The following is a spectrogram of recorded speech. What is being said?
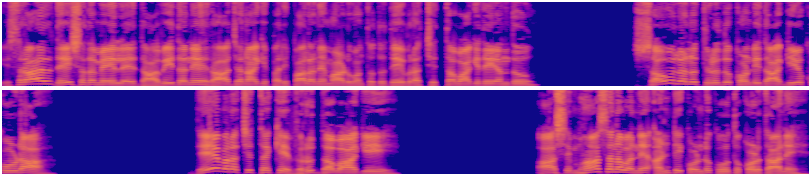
ಇಸ್ರಾಯೇಲ್ ದೇಶದ ಮೇಲೆ ದಾವೀದನೇ ರಾಜನಾಗಿ ಪರಿಪಾಲನೆ ಮಾಡುವಂಥದ್ದು ದೇವರ ಚಿತ್ತವಾಗಿದೆ ಎಂದು ಶೌಲನು ತಿಳಿದುಕೊಂಡಿದ್ದಾಗಿಯೂ ಕೂಡ ದೇವರ ಚಿತ್ತಕ್ಕೆ ವಿರುದ್ಧವಾಗಿ ಆ ಸಿಂಹಾಸನವನ್ನೇ ಅಂಟಿಕೊಂಡು ಕೂತುಕೊಳ್ತಾನೆ.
